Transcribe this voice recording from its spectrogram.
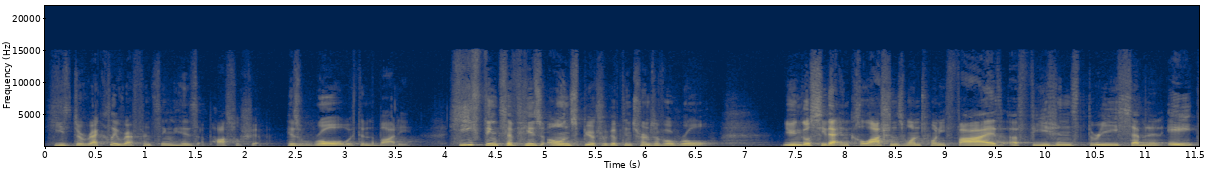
he's directly referencing his apostleship, his role within the body. He thinks of his own spiritual gift in terms of a role. You can go see that in Colossians 1.25, Ephesians 3, 7 and 8,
